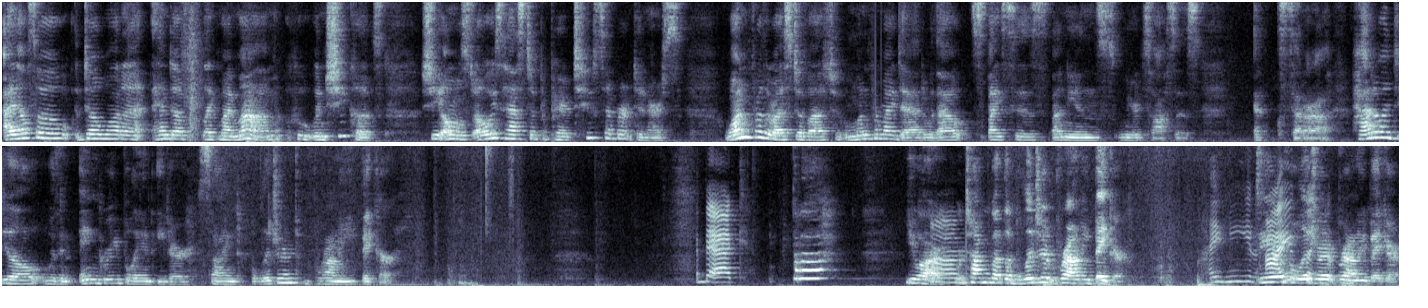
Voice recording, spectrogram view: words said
I also don't want to end up like my mom, who, when she cooks, she almost always has to prepare two separate dinners one for the rest of us, and one for my dad without spices, onions, weird sauces, etc. How do I deal with an angry bland eater? Signed, belligerent brownie baker. I'm back. Ta-da! You are. Um, We're talking about the belligerent brownie baker. I mean, Dear I, belligerent brownie baker.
